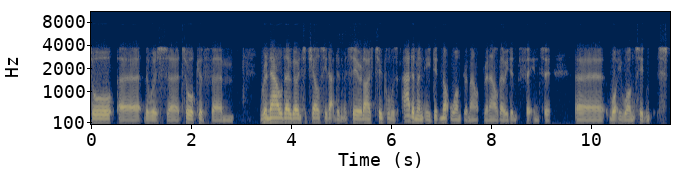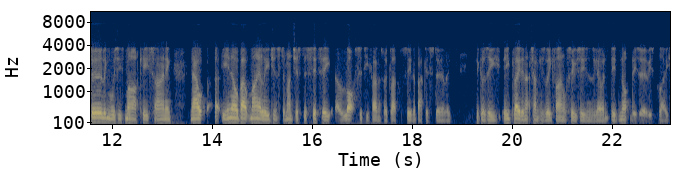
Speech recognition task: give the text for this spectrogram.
tour, uh, there was uh, talk of. Um, Ronaldo going to Chelsea, that didn't materialise. Tuchel was adamant he did not want Ronaldo. He didn't fit into uh, what he wanted. Sterling was his marquee signing. Now, uh, you know about my allegiance to Manchester City. A lot of City fans were glad to see the back of Sterling because he, he played in that Champions League final two seasons ago and did not deserve his place.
